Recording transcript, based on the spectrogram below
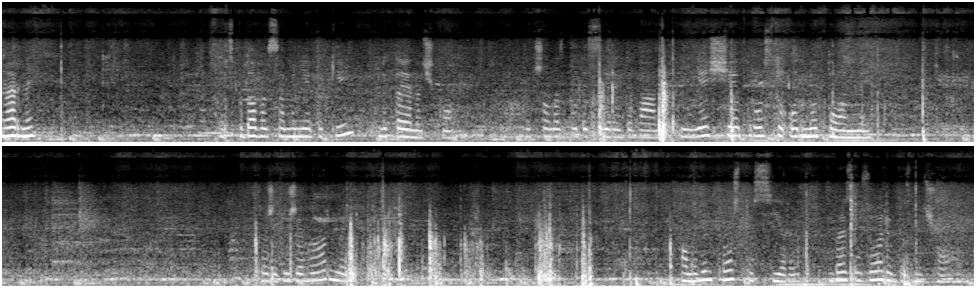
Гарний. Сподобався мені такий клітиночку, якщо у нас буде сірий диван. І є ще просто однотонний. Теж дуже гарний. Але він просто сірий, без узорів, без нічого.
